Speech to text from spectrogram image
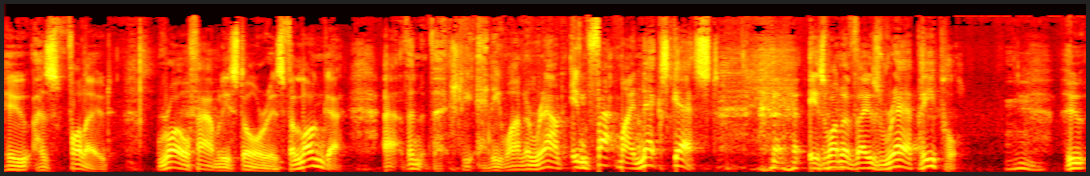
who has followed royal family stories for longer uh, than virtually anyone around. In fact, my next guest is one of those rare people who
